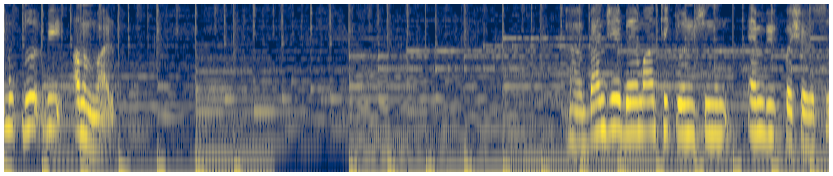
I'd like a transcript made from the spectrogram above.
mutlu bir anım vardı. E, Bence BMA teknolojinin en büyük başarısı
